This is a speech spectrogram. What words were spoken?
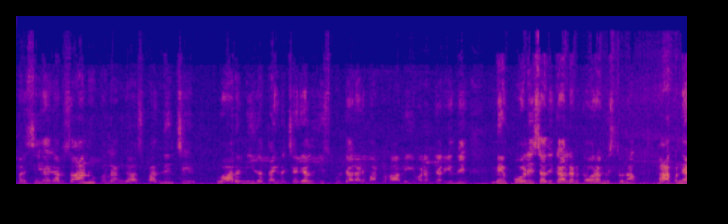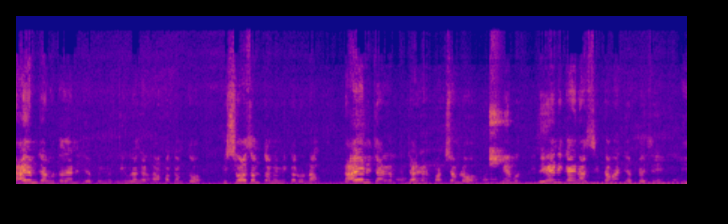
మరి సీఏ గారు సానుకూలంగా స్పందించి వారి మీద తగిన చర్యలు తీసుకుంటారని మాకు హామీ ఇవ్వడం జరిగింది. మేము పోలీస్ అధికారులను గౌరవిస్తున్నాం. మాకు న్యాయం జరుగుతుందని చెప్పి మేము తీవ్రంగా నమ్మకంతో విశ్వాసంతో మేము ఇక్కడ ఉన్నాం. న్యాయాన్ని జరగ జరగని పక్షంలో మేము దేనికైనా సిద్ధమని చెప్పేసి ఈ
